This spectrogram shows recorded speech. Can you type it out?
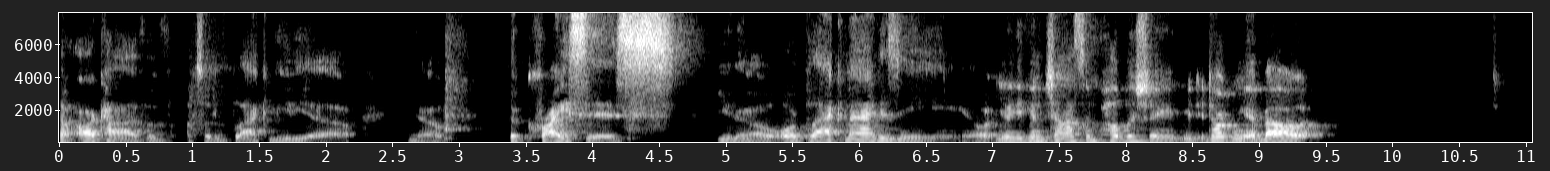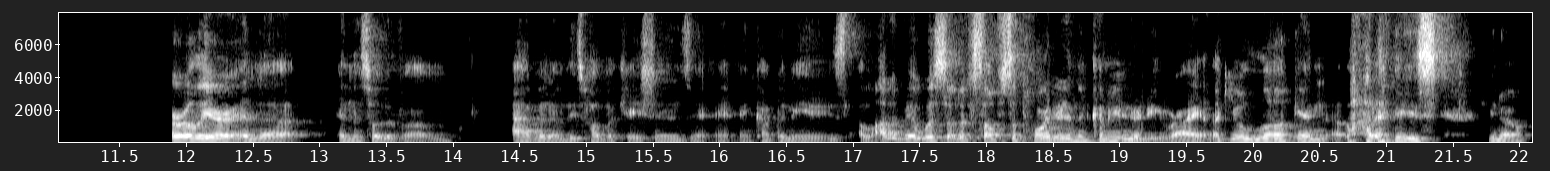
the archive of, of sort of black media you know the crisis you know or black magazine or you know even johnson publishing We're talking about earlier in the in the sort of um, advent of these publications and, and, companies, a lot of it was sort of self-supported in the community, right? Like you'll look in a lot of these, you know,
